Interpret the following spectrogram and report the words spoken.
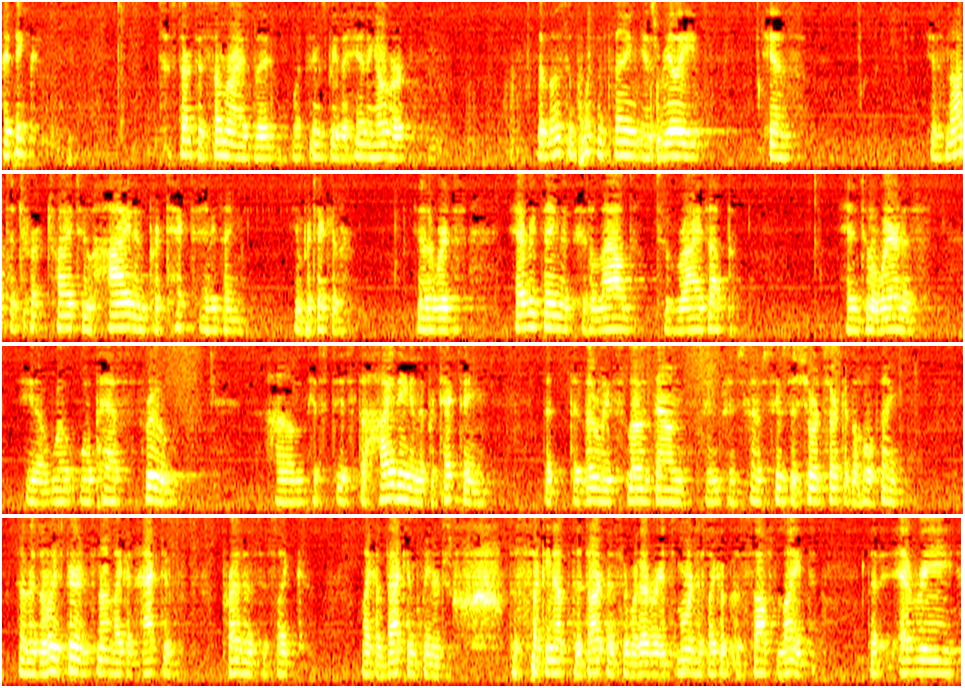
I think to start to summarize the what seems to be the handing over, the most important thing is really is is not to tr- try to hide and protect anything in particular. In other words, everything that is allowed to rise up into awareness, you know, will will pass through. Um, it's it's the hiding and the protecting that, that literally slows down and, and kind of seems to short circuit the whole thing. In other words, the Holy Spirit, it's not like an active presence, it's like like a vacuum cleaner, just, just sucking up the darkness or whatever. It's more just like a, a soft light that every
